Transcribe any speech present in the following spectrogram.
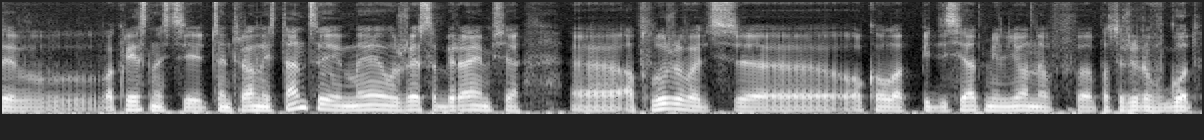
в окрестности центральной станции мы уже собираемся э, обслуживать э, около 50 миллионов э, пассажиров в год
